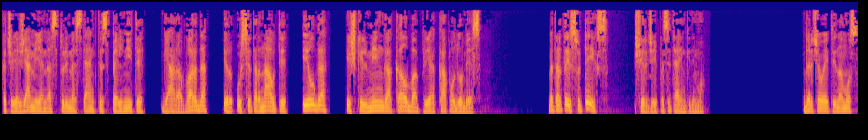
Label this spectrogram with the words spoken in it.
kad šioje žemėje mes turime stengtis pelnyti gerą vardą ir užsitarnauti ilgą, iškilmingą kalbą prie kapo duobės. Bet ar tai suteiks širdžiai pasitenkinimo? Verčiau eiti į namus,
